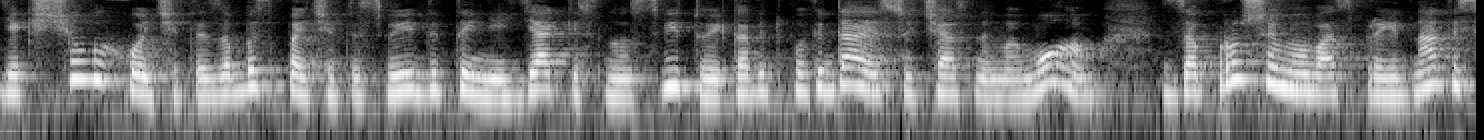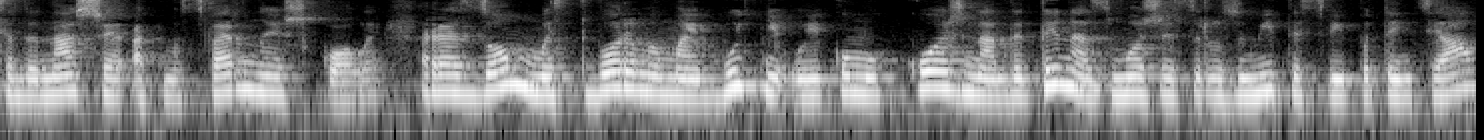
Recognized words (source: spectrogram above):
Якщо ви хочете забезпечити своїй дитині якісну освіту, яка відповідає сучасним вимогам, запрошуємо вас приєднатися до нашої атмосферної школи. Разом ми створимо майбутнє, у якому кожна дитина зможе зрозуміти свій потенціал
